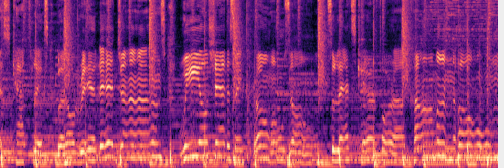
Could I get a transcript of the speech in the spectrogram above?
Just Catholics, but all religions. We all share the same chromosome, so let's care for our common home.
